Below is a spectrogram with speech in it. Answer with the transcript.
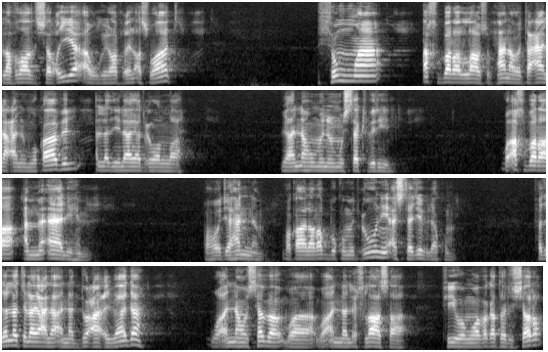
الألفاظ الشرعية أو برفع الأصوات. ثم أخبر الله سبحانه وتعالى عن المقابل الذي لا يدعو الله بأنه من المستكبرين. وأخبر عن مآلهم وهو جهنم. وقال ربكم ادعوني أستجب لكم. فدلت الآية على أن الدعاء عبادة وأنه سبب وأن الإخلاص فيه وموافقته للشرع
